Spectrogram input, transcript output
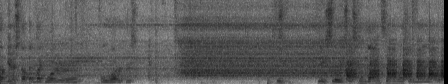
I'm gonna stop at Blackwater, uh, full water, Chris. Okay, so it says combined seven one seven nine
